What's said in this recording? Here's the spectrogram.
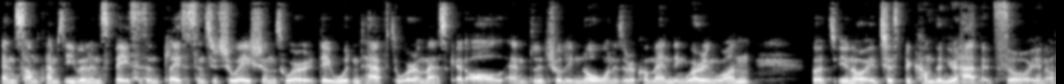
and sometimes even in spaces and places and situations where they wouldn't have to wear a mask at all and literally no one is recommending wearing one but you know it's just become the new habit so you know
